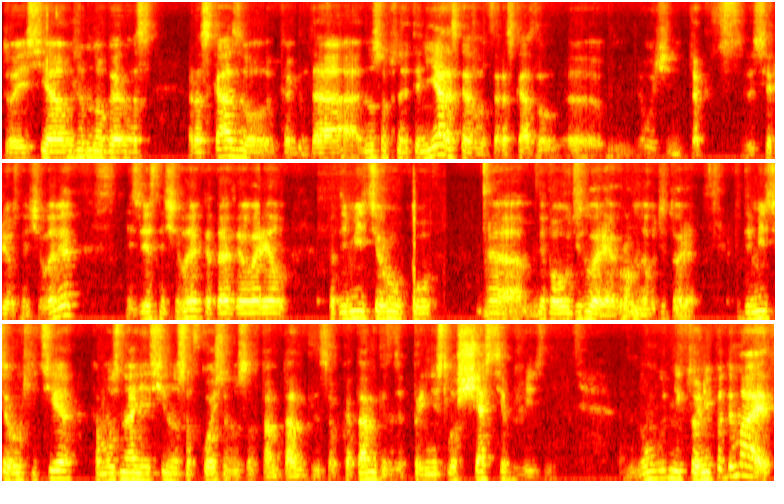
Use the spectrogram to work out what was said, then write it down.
То есть я уже много раз рассказывал, когда, ну, собственно, это не я рассказывал, это рассказывал э, очень так серьезный человек, известный человек, когда говорил, поднимите руку э, в аудитории, огромная аудитория, поднимите руки те, кому знание синусов, косинусов, там, тангенсов, котангенсов принесло счастье в жизни. Ну, никто не поднимает.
